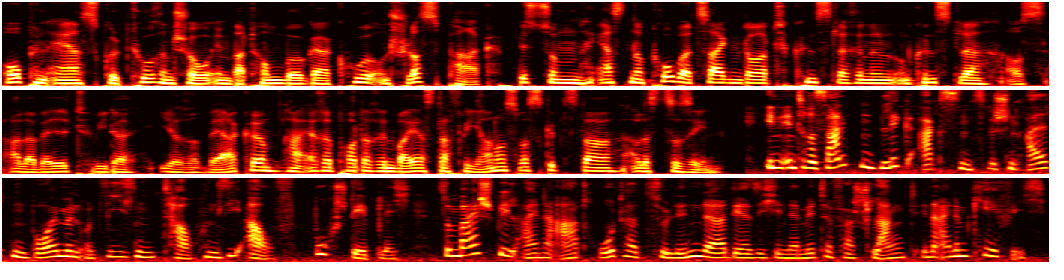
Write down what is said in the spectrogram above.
Open-Air-Skulpturenshow im Bad Homburger Kur- und Schlosspark. Bis zum 1. Oktober zeigen dort Künstlerinnen und Künstler aus aller Welt wieder ihre Werke. HR-Reporterin Vaja Stafrianos, was gibt's da alles zu sehen? In interessanten Blickachsen zwischen alten Bäumen und Wiesen tauchen sie auf, buchstäblich. Zum Beispiel eine Art roter Zylinder, der sich in der Mitte verschlankt in einem Käfig.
